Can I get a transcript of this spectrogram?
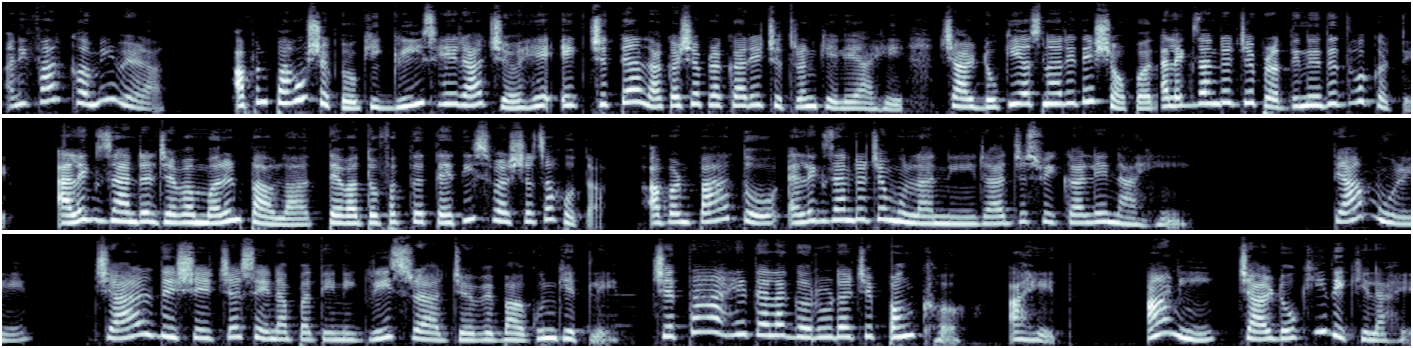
आणि फार कमी वेळात. आपण पाहू शकतो की ग्रीस हे राज्य हे एक चित्त्याला कशा प्रकारे चित्रण केले आहे. चार डोकी असणारे ते शॉपर अलेक्झांडरचे प्रतिनिधित्व करते. अलेक्झांडर जेव्हा मरण पावला तेव्हा तो फक्त तेहतीस वर्षाचा होता. आपण पाहतो अलेक्झांडरच्या मुलांनी राज्य स्वीकारले नाही. त्यामुळे चार दिशेच्या सेनापतींनी ग्रीस राज्य विभागून घेतले. चेता आहे त्याला गरुडाचे पंख आहेत आणि चार डोकी देखील आहेत.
